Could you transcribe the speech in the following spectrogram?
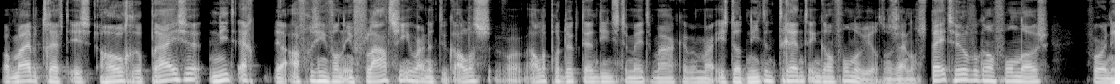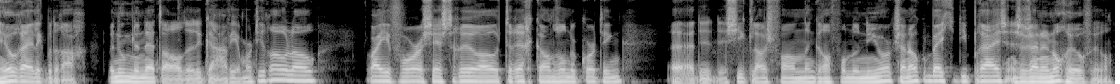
Wat mij betreft is hogere prijzen niet echt, ja, afgezien van inflatie, waar natuurlijk alles, alle producten en diensten mee te maken hebben, maar is dat niet een trend in Gran Fondo wereld? Er zijn nog steeds heel veel Gran Fondo's voor een heel redelijk bedrag. We noemden net al de, de Gavia Mortirolo, waar je voor 60 euro terecht kan zonder korting. Eh, de, de cyclo's van Gran Fondo New York zijn ook een beetje die prijs en zo zijn er nog heel veel.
